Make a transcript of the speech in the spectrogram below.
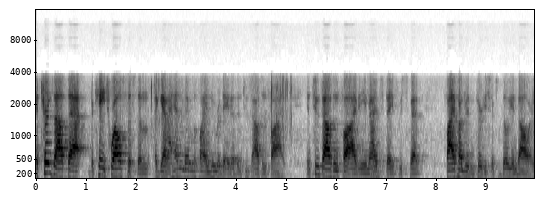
It turns out that the K-12 system, again, I haven't been able to find newer data than 2005. In 2005, in the United States, we spent $536 billion on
